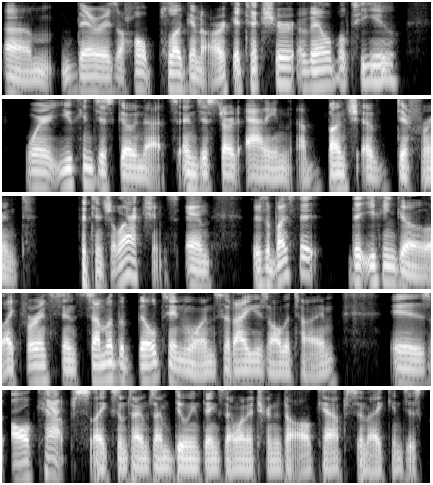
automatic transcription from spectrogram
um, there is a whole plugin architecture available to you where you can just go nuts and just start adding a bunch of different potential actions. And there's a bunch that that you can go. Like for instance, some of the built-in ones that I use all the time is all caps. Like sometimes I'm doing things I want to turn into all caps, and I can just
